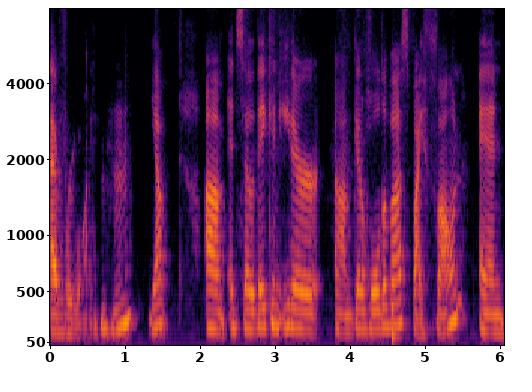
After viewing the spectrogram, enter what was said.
everyone. Mm-hmm. Yep. Um, and so they can either um, get a hold of us by phone and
